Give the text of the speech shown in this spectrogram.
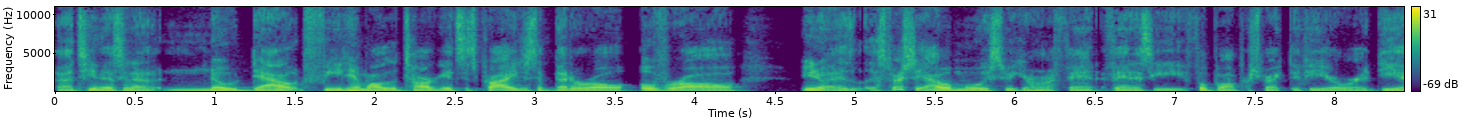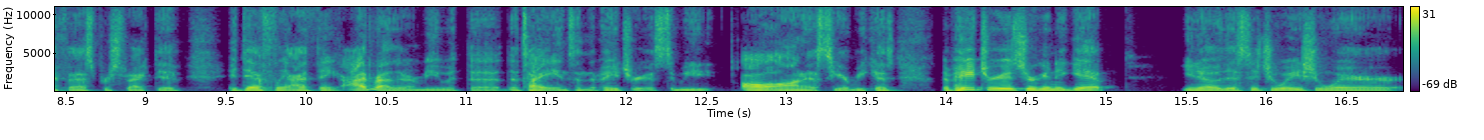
a team that's going to no doubt feed him all the targets. It's probably just a better overall, you know, especially I'm always speaking from a fan, fantasy football perspective here or a DFS perspective. It definitely, I think I'd rather be with the, the Titans and the Patriots to be all honest here because the Patriots, you're going to get, you know, this situation where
